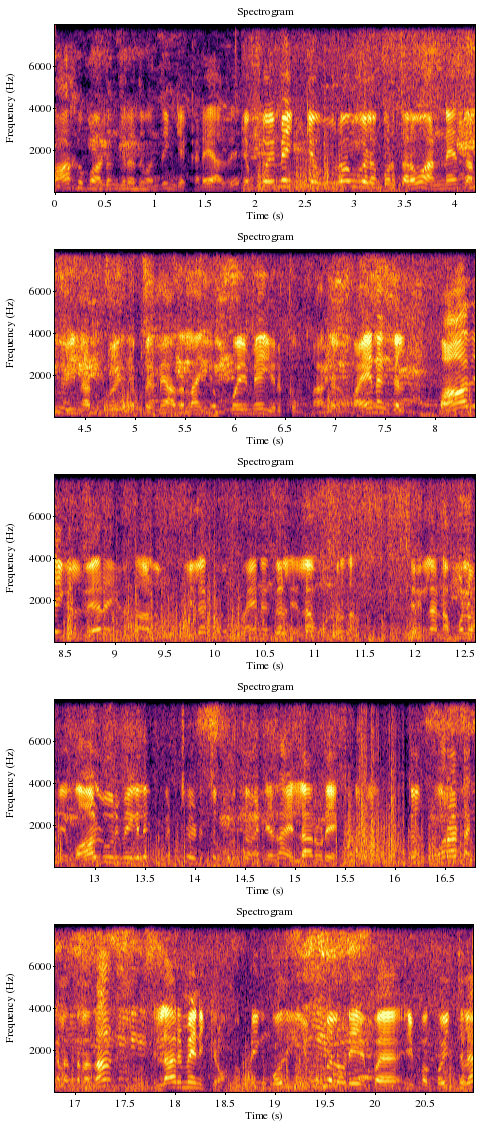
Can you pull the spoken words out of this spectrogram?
பாகுபாடுங்கிறது வந்து இங்கே கிடையாது. எப்போயுமே இங்கே உறவுகளை பொறுத்தளவு அண்ணன் தம்பி நட்பு எப்போயுமே அதெல்லாம் எப்போயுமே இருக்கும். நாங்கள் பயணங்கள் பாதைகள் வேற இருந்தாலும் இலக்கும் பயணங்கள் எல்லாம் ஒன்று தான் சரிங்களா? நம்மளுடைய வாழ்வுரிமைகளை பெற்று எடுத்து கொடுக்க வேண்டியதான் எல்லாருடைய கடமை. மக்கள் போராட்ட களத்தில் தான் எல்லாருமே நிற்கிறோம் அப்படிங்கும்போது இவங்களுடைய இப்போ இப்போ கொய்த்தில்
